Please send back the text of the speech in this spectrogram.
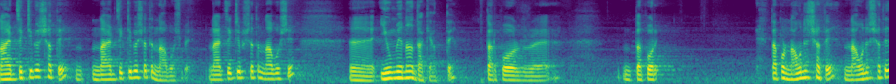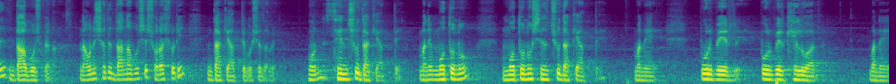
না অ্যাডজেক্টিভের সাথে, না অ্যাডজেক্টিভের সাথে না বসবে। না অ্যাডজেক্টিভের সাথে না বসে ইউমে না ডাকে আনতে তারপর তারপর তারপর নাউনের সাথে নাউনের সাথে দা বসবে না। নাউনের সাথে দা না বসে সরাসরি দাকে আত্মে বসে যাবে। এখন সেন্সু দাকে আত্মে মানে মতনো মতনো সেন্সু দাকে আত্মে মানে পূর্বের পূর্বের খেলোয়াড় মানে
